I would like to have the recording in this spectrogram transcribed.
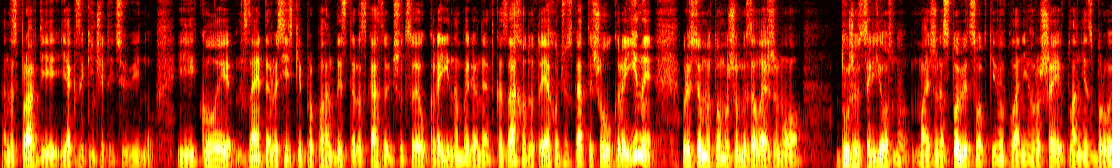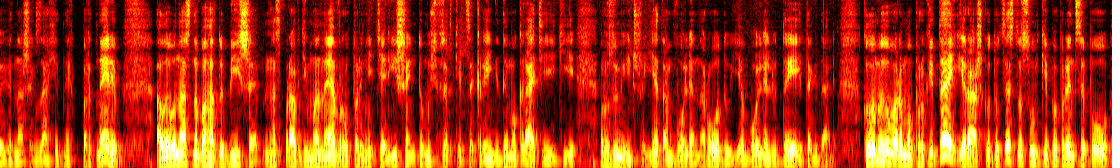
а насправді як закінчити цю війну. І коли знаєте, російські пропагандисти розказують, що це Україна маріонетка Заходу, то я хочу сказати, що України при всьому тому, що ми залежимо. Дуже серйозно, майже на 100% в плані грошей, в плані зброї від наших західних партнерів. Але у нас набагато більше насправді маневру в прийняття рішень, тому що все-таки це країні демократії, які розуміють, що є там воля народу, є воля людей і так далі. Коли ми говоримо про Китай і Рашку, то це стосунки по принципу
